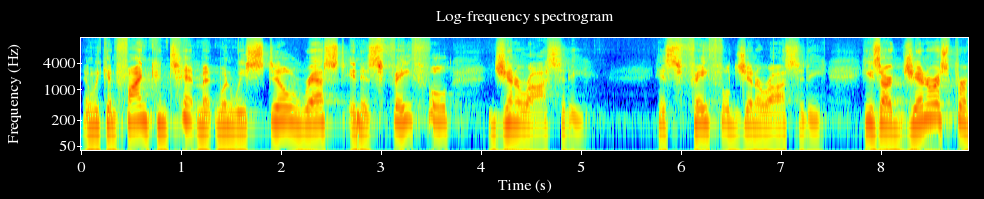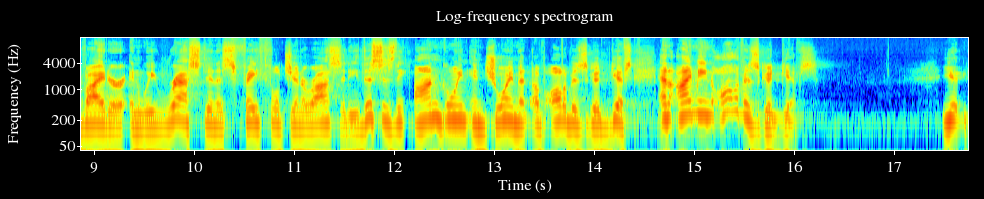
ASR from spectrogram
and we can find contentment when we still rest in His faithful generosity. His faithful generosity. He's our generous provider, and we rest in his faithful generosity. This is the ongoing enjoyment of all of his good gifts. And I mean all of his good gifts. You,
